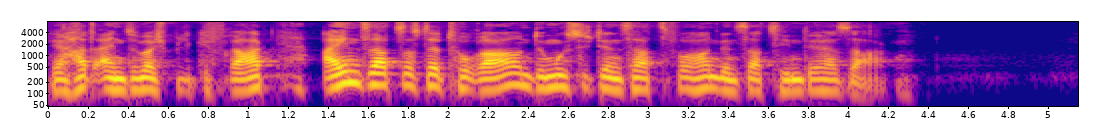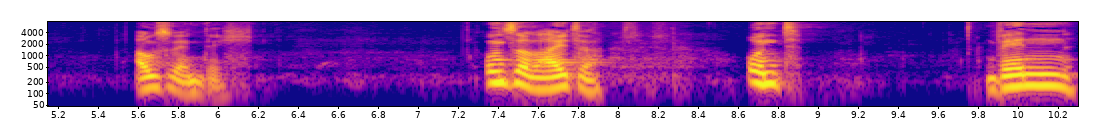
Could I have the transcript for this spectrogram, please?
Der hat einen zum Beispiel gefragt, ein Satz aus der Torah und du musst den Satz vorher und den Satz hinterher sagen. Auswendig. Und so weiter. Und wenn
